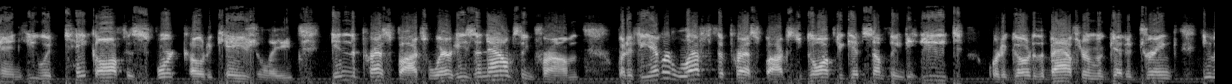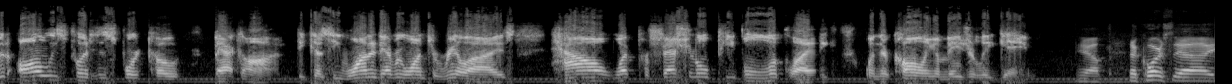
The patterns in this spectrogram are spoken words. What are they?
and he would take off his sport coat occasionally in the press box where he's announcing from. But if he ever left the press box to go up to get something to eat or to go to the bathroom or get a drink, he would always put his sport coat back on because he wanted everyone to realize how what professional people look like when they're calling a major league game. Yeah, and of course, uh,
